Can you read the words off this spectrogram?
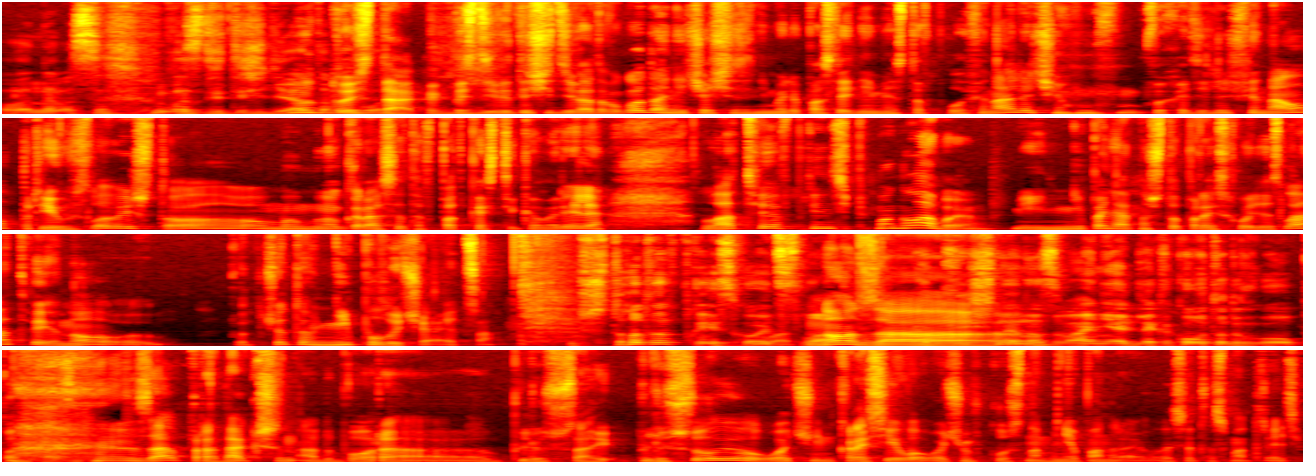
с, с 2009 Ну, то есть, года. да, как бы с 2009 года они чаще занимали последнее место в полуфинале, чем выходили в финал, при условии, что мы много раз это в подкасте говорили, Латвия, в принципе, могла бы. И непонятно, что происходит с Латвией, но вот что-то не получается. Что-то происходит вот. с Но за... Отличное название для какого-то другого подкаста. за продакшн отбора плюса... плюсую. Очень красиво, очень вкусно. Мне понравилось это смотреть.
